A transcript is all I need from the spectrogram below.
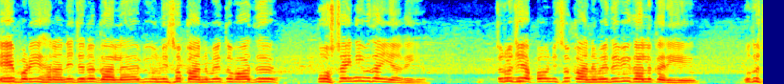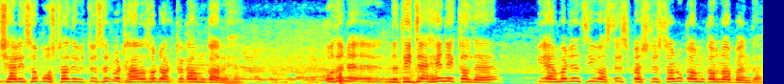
ਇਹ ਬੜੀ ਹੈਰਾਨੀਜਨਕ ਗੱਲ ਹੈ ਵੀ 1991 ਤੋਂ ਬਾਅਦ ਪੋਸਟਾਂ ਹੀ ਨਹੀਂ ਵਧਾਈਆਂ ਗਈਆਂ। ਚਲੋ ਜੇ ਆਪਾਂ 1991 ਦੀ ਵੀ ਗੱਲ ਕਰੀਏ, ਉਦੋਂ 4600 ਪੋਸਟਾਂ ਦੇ ਵਿੱਚੋਂ ਸਿਰਫ 1800 ਡਾਕਟਰ ਕੰਮ ਕਰ ਰਿਹਾ ਉਹਦਾ ਨ- ਨਤੀਜਾ ਇਹ ਨਿਕਲਦਾ ਹੈ ਵੀ ਐਮਰਜੈਂਸੀ ਵਾਸਤੇ ਸਪੈਸ਼ਲਿਸਟਾਂ ਨੂੰ ਕੰਮ ਕਰਨਾ ਪੈਂਦਾ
